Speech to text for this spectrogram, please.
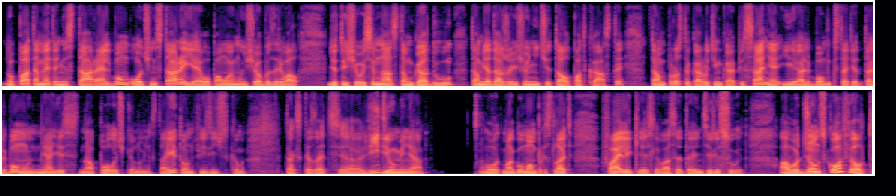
Но Пата Мэттани старый альбом, очень старый, я его, по-моему, еще обозревал в 2018 году, там я даже еще не читал подкасты, там просто коротенькое описание и альбом. Кстати, этот альбом у меня есть на полочке, он у меня стоит, он в физическом, так сказать, э, виде у меня – вот, могу вам прислать файлики, если вас это интересует. А вот Джон Скофилд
